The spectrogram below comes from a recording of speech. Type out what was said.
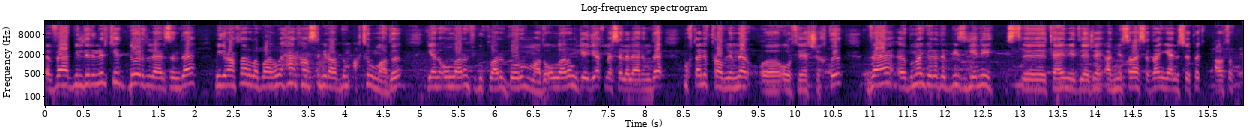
və bildirilir ki, 4 il ərzində miqrantlarla bağlı hər hansı bir addım atılmadı. Yəni onların hüquqları qorunmadı. Onların qeydiyyat məsələlərində müxtəlif problemlər ə, ortaya çıxdı və ə, buna görə də biz yeni ə, təyin ediləcək administrasiyadan, yəni söhbət artıq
